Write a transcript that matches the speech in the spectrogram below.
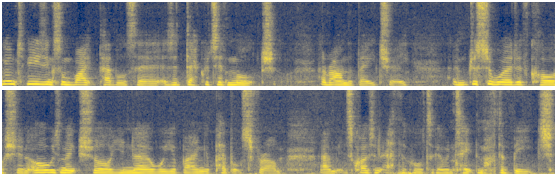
going to be using some white pebbles here as a decorative mulch around the bay tree. Um, just a word of caution, always make sure you know where you're buying your pebbles from. Um, it's quite unethical to go and take them off the beach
